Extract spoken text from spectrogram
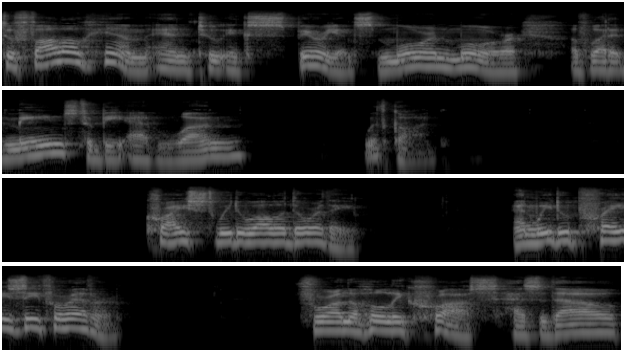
to follow Him and to experience more and more of what it means to be at one with God. Christ, we do all adore Thee, and we do praise Thee forever. For on the holy cross hast Thou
